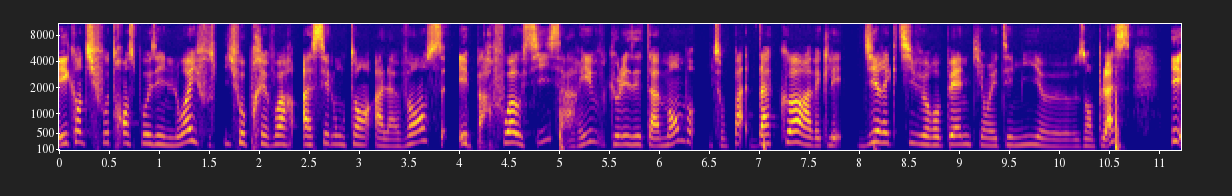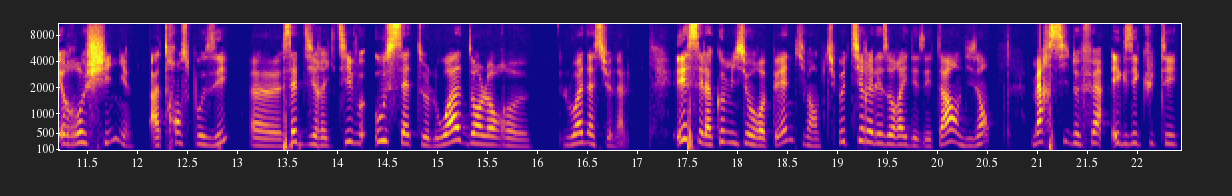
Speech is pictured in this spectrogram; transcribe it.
et quand il faut transposer une loi, il faut, prévoir assez longtemps à l'avance et parfois aussi, ça arrive que les États membres ne sont pas d'accord avec les directives européennes qui ont été mises euh, en place et rechignent à transposer euh, cette directive ou cette loi dans leur euh, loi nationale. Et c'est la Commission européenne qui va un petit peu tirer les oreilles des États en disant merci de faire exécuter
